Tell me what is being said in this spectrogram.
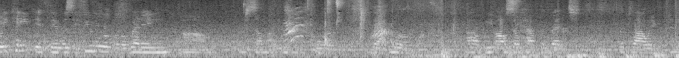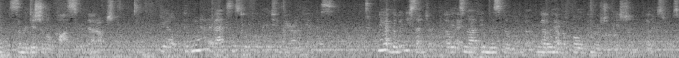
vacate if there was a funeral or a wedding um, or some other for that room. Uh, We also have the rent, the plowing, and some additional costs for that option. Gail, do we not have access to a full kitchen here on campus? We have the Whitney Center. Okay. It's not in this building, but we do have a full commercial kitchen next to us.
